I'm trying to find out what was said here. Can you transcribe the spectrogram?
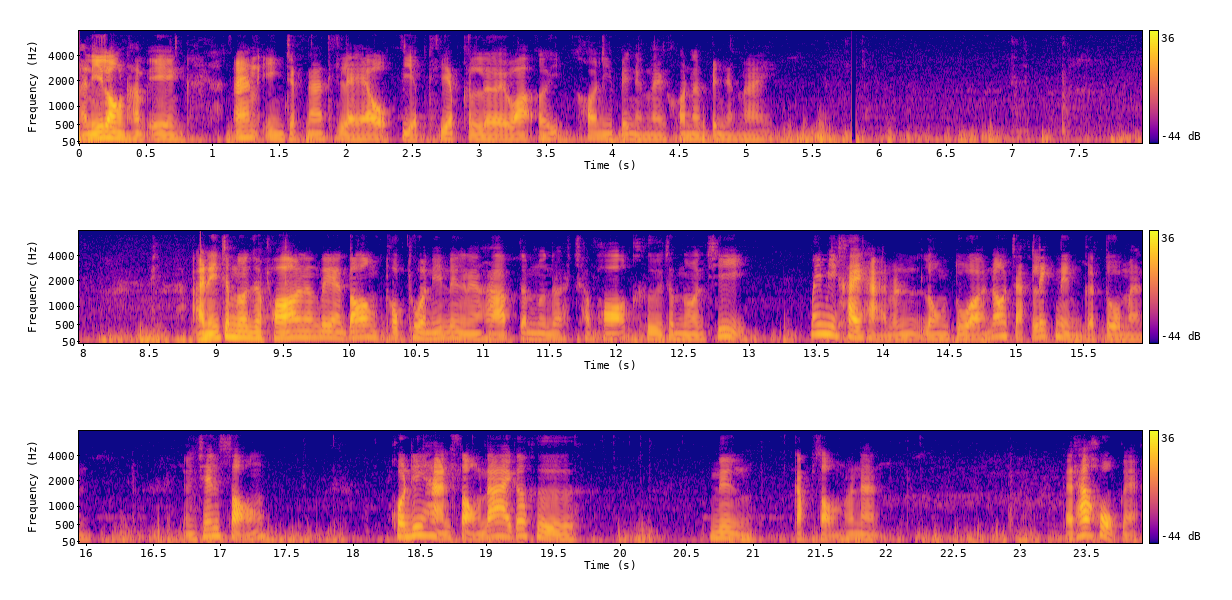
อันนี้ลองทำเองอ้างอิงจากหน้าที่แล้ว เปรียบเทียบกันเลยว่า เอ้ย ข้อนี้เป็นยังไง ข้อนั้นเป็นยังไง อันนี้จำนวนเฉพาะนักเรียนต้องทบทวนนิดนึงนะครับจำนวนเฉพาะคือจำนวนที่ไม่มีใครหารมันลงตัว นอกจากเลขหนึ่งกับตัวมัน อย่างเช่นสองคนที่หารสองได้ก็คือหนึ่งกับสองเท่านั้น แต่ถ้าหกเนี่ย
